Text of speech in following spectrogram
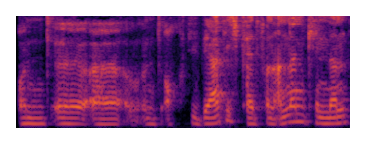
und, äh, äh, und auch die Wertigkeit von anderen Kindern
